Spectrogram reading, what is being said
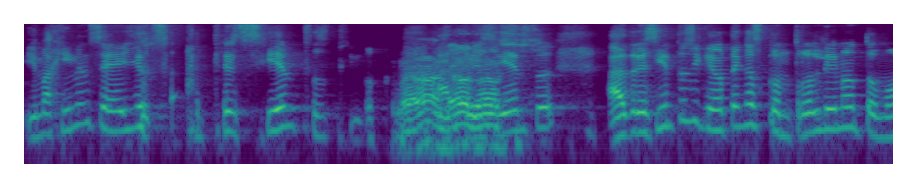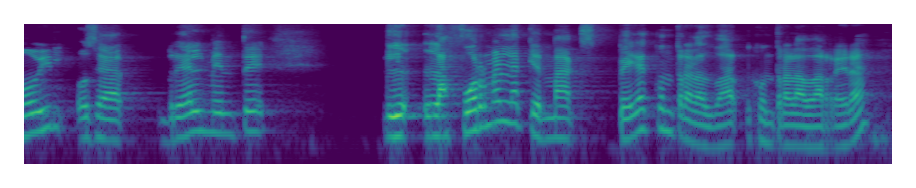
Imagínense ellos a 300, Tinoco. No, a, 300 a 300 y que no tengas control de un automóvil. O sea, realmente la forma en la que Max pega contra la, contra la barrera,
